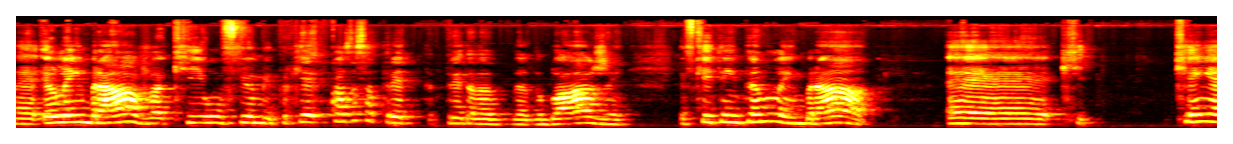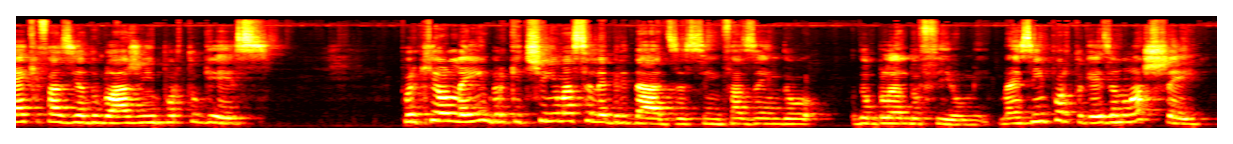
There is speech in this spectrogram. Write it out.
É, eu lembrava que o filme, porque por causa dessa treta, treta da, da dublagem, eu fiquei tentando lembrar é, que quem é que fazia dublagem em português. Porque eu lembro que tinha umas celebridades assim fazendo dublando o filme, mas em português eu não achei.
